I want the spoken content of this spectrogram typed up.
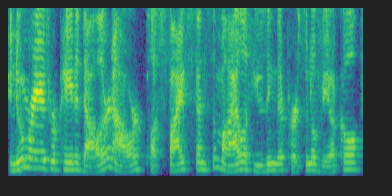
Enumerators were paid a dollar an hour plus five cents a mile if using their personal vehicle.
